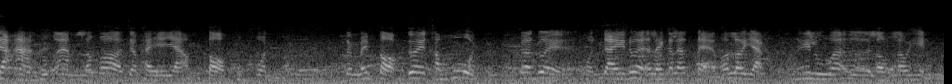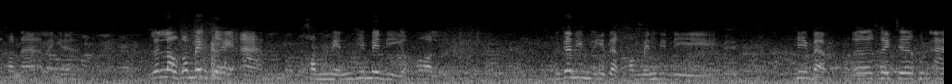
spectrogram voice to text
จะอ่านทุกอันแล้วก็จะพยายามตอบทุกคน จะไม่ตอบด้วยคำพูด ก็ด้วยหัวใจด้วยอะไรก็แล้วแต่ เพราะเราอยากให้รู้ว่าเออเราเราเห็นเขาหน้าอะไรเงี้ย แล้วเราก็ไม่เคยอ่านคอมเมนต์ที่ไม่ดีกับพ่อเลย แล้วก็นี่มีแต่คอมเมนต์ดีๆ ที่แบบเออเคยเจอคุณอา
